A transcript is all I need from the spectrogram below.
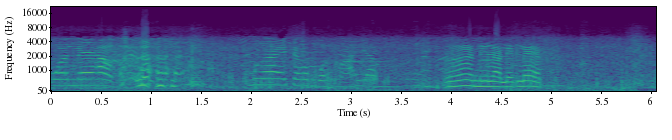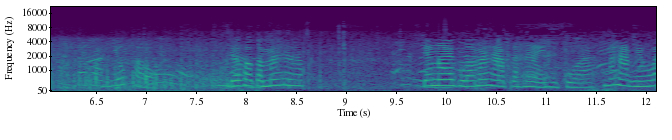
มวนแล้ว เมื่อยแต่ว่าปวดขายัง เออ นี่แหละแรกไปทางนิ้วเขาๆเดี๋ยวเขาก็มาหาบจังน้อยผัวมาหาบก็ใหายให้ผัวมาหาบยังไหว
